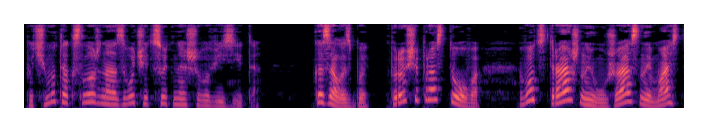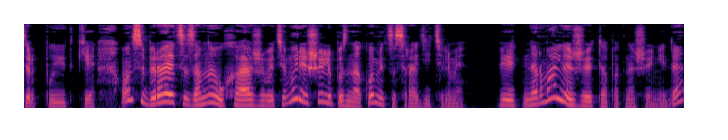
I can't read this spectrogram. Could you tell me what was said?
Почему так сложно озвучить суть нашего визита? Казалось бы, проще простого. Вот страшный ужасный мастер пытки. Он собирается за мной ухаживать, и мы решили познакомиться с родителями. Ведь нормальный же этап отношений, да?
